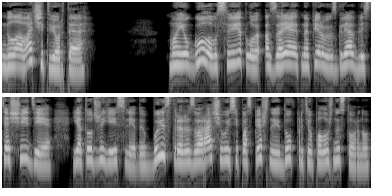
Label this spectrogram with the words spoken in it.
Глава четвертая. Мою голову светлую озаряет на первый взгляд блестящая идея. Я тут же ей следую. Быстро разворачиваюсь и поспешно иду в противоположную сторону,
